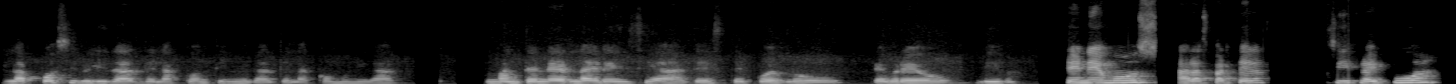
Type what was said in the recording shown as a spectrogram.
la posibilidad de la continuidad de la comunidad, mantener la herencia de este pueblo hebreo viva. Tenemos a las parteras, Cifra y Púa,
